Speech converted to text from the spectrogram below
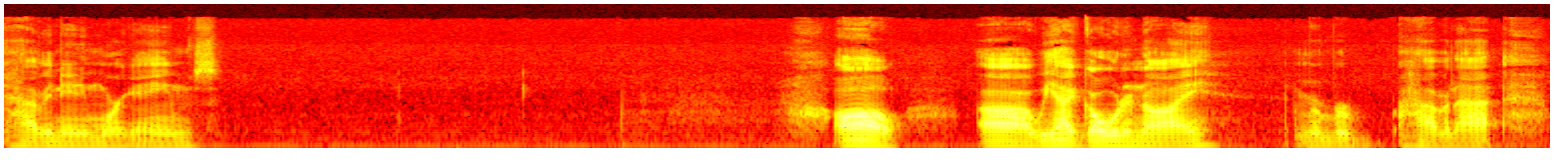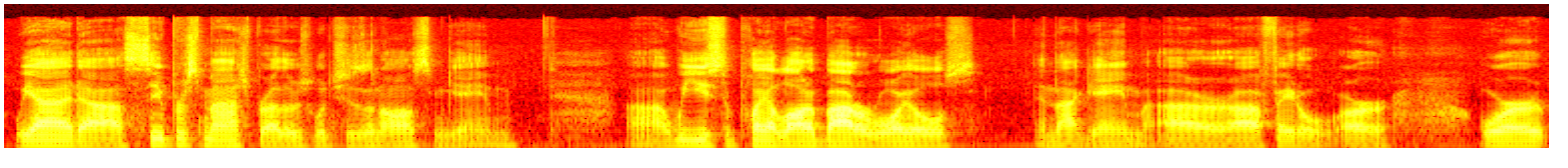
having any more games. Oh, uh, we had GoldenEye. I remember having that. We had uh, Super Smash Brothers, which is an awesome game. Uh, we used to play a lot of battle royals in that game, or uh, fatal, or or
